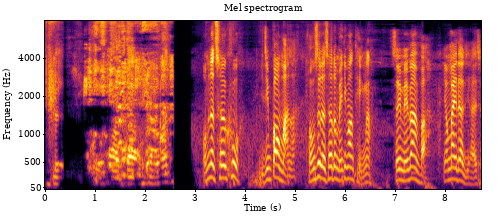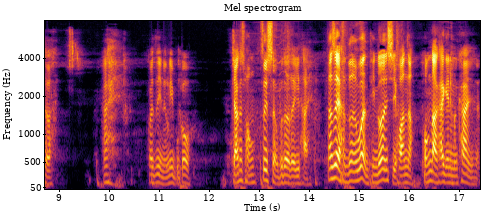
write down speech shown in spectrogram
我们的车库已经爆满了，同事的车都没地方停了，所以没办法，要卖掉几台车。唉，怪自己能力不够。甲壳虫最舍不得的一台，但是也很多人问，挺多人喜欢的。棚打开给你们看一下，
